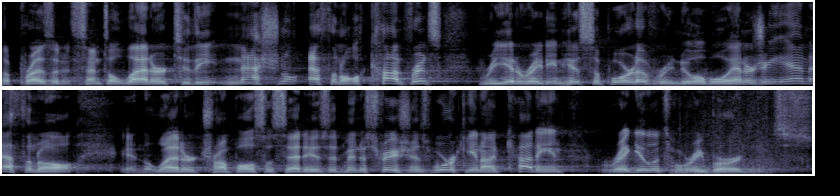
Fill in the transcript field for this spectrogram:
The president sent a letter to the National Ethanol Conference reiterating his support of renewable energy and ethanol. In the letter, Trump also said his administration is working on cutting regulatory burdens.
